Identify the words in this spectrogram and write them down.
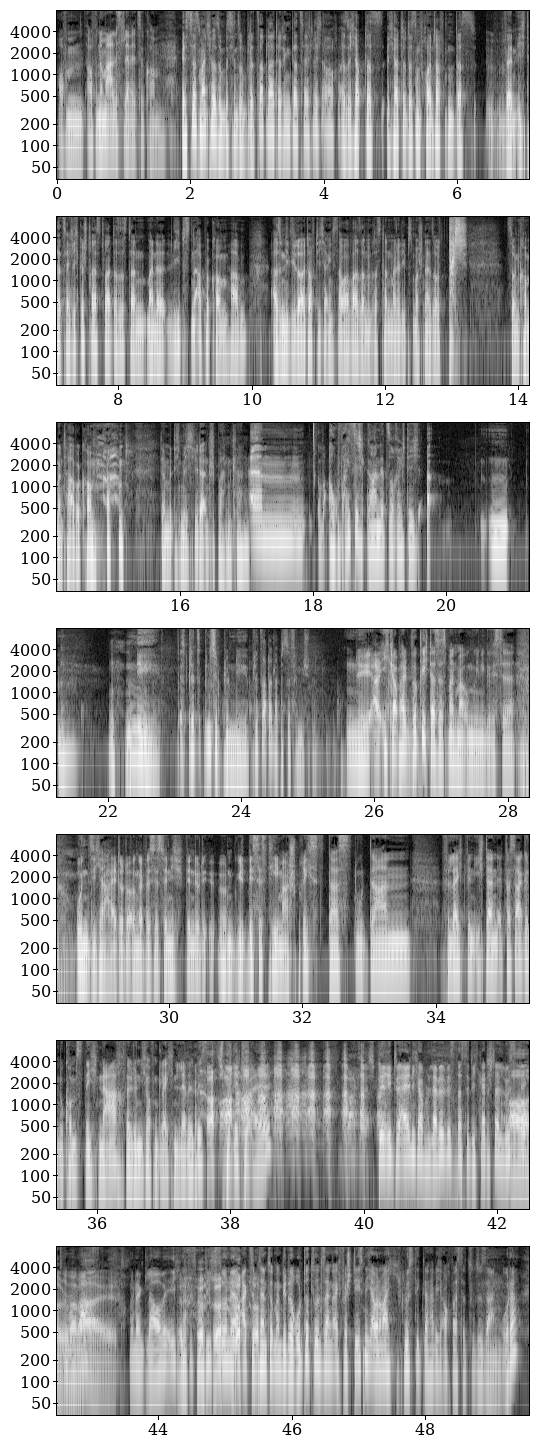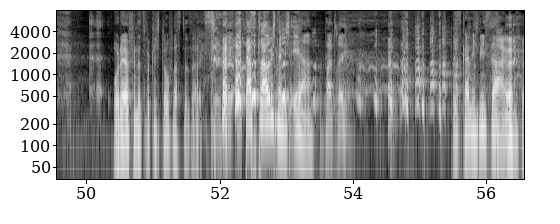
auf ein, auf ein normales Level zu kommen. Ist das manchmal so ein bisschen so ein Blitzableiter-Ding tatsächlich auch? Also ich habe das, ich hatte das in Freundschaften, dass wenn ich tatsächlich gestresst war, dass es dann meine Liebsten abbekommen haben. Also nie die Leute, auf die ich eigentlich sauer war, sondern dass dann meine Liebsten mal schnell so so einen Kommentar bekommen haben, damit ich mich wieder entspannen kann. Ähm, oh, weiß ich gar nicht so richtig. Nee. Ist Blitz, bin ich Blitz? Nee, Blitzableiter bist du für mich nicht. Nö, aber ich glaube halt wirklich, dass es manchmal irgendwie eine gewisse Unsicherheit oder irgendetwas ist, wenn ich, wenn du über ein gewisses Thema sprichst, dass du dann vielleicht, wenn ich dann etwas sage, du kommst nicht nach, weil du nicht auf dem gleichen Level bist, spirituell. spirituell nicht auf dem Level bist, dass du dich ganz schnell lustig drüber machst. Alright. Und dann glaube ich, ist es für dich so eine Akzeptanz, um mal wieder runterzuholen und sagen, ah, ich verstehe es nicht, aber dann mache ich mich lustig, dann habe ich auch was dazu zu sagen, oder? Oder er findet es wirklich doof, was du sagst. Das glaube ich nämlich eher, Patrick. Das kann ich nicht sagen.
